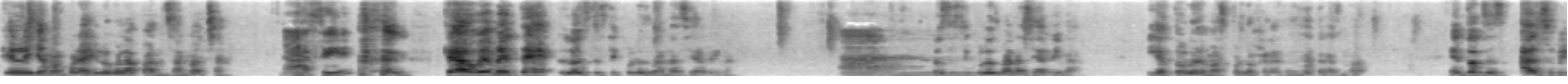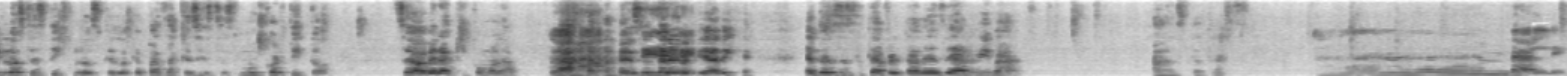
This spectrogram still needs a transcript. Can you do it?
que le llaman por ahí luego la panzanocha. Ah, sí. Que obviamente los testículos van hacia arriba. Ah. Los testículos van hacia arriba y a todo lo demás por lo general hacia atrás, ¿no? Entonces, al subir los testículos, ¿qué es lo que pasa? Que si esto es muy cortito, se va a ver aquí como la... la término sí. que ya dije. Entonces, se te aprieta desde arriba hasta atrás. Ándale.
